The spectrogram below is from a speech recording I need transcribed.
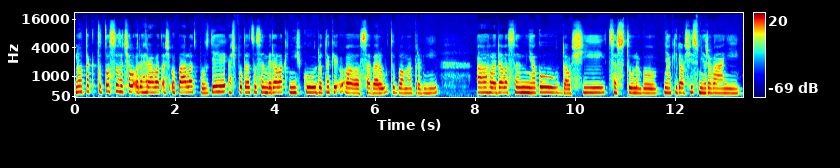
No tak toto se začalo odehrávat až o pár let později, až po té, co jsem vydala knížku Doteky uh, severu, to byla moje první. A hledala jsem nějakou další cestu nebo nějaký další směřování.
